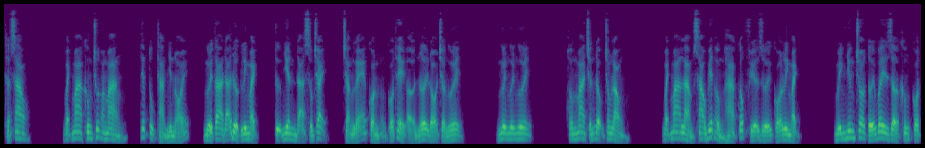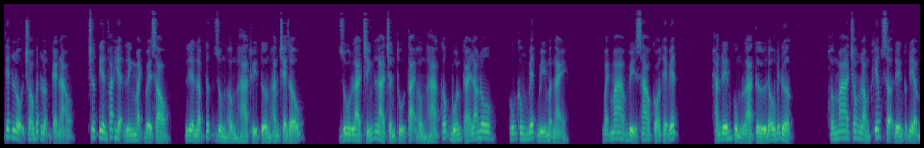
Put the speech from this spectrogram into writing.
Thật sao? Bạch ma không chút hoang mang, tiếp tục thản nhiên nói, người ta đã được linh mạch, tự nhiên đã sớm chạy, chẳng lẽ còn có thể ở nơi đó chờ ngươi? Ngươi ngươi ngươi hồng ma chấn động trong lòng. Bạch ma làm sao biết hồng hà cốc phía dưới có linh mạch? Mình nhưng cho tới bây giờ không có tiết lộ cho bất luận kẻ nào, trước tiên phát hiện linh mạch về sau, liền lập tức dùng hồng hà thủy tướng hắn che giấu. Dù là chính là c h ấ n thủ tại hồng hà cốc bốn cái lao nô, cũng không biết bí mật này. Bạch ma vì sao có thể biết? Hắn đến cùng là từ đâu biết được? Hồng ma trong lòng khiếp sợ đến cực điểm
